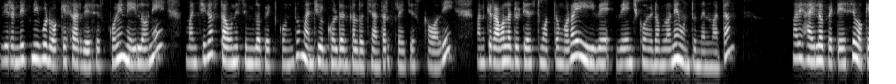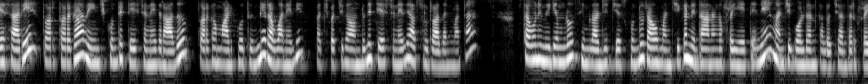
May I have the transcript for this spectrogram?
వీరన్నిటినీ కూడా ఒకేసారి వేసేసుకొని నెయ్యిలోని మంచిగా స్టవ్ని సిమ్లో పెట్టుకుంటూ మంచిగా గోల్డెన్ కలర్ వచ్చేంతవరకు ఫ్రై చేసుకోవాలి. మనకి రవ్వ లడ్డు టేస్ట్ మొత్తం కూడా ఈ వే వేయించుకోవడంలోనే ఉంటుందన్నమాట. మరి హైలో పెట్టేసి ఒకేసారి త్వర త్వరగా వేయించుకుంటే టేస్ట్ అనేది రాదు. త్వరగా మాడిపోతుంది. రవ్వ అనేది పచ్చి పచ్చిగా ఉంటుంది. టేస్ట్ అనేది అసలు రాదనమాట స్టవ్ని మీడియంలో సిమ్లో అడ్జస్ట్ చేసుకుంటూ రవ్వ మంచిగా నిదానంగా ఫ్రై అయితేనే మంచి గోల్డెన్ కలర్ వచ్చేంతవరకు ఫ్రై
